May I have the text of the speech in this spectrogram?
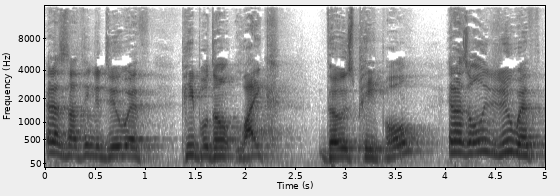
It has nothing to do with people don't like those people. It has only to do with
